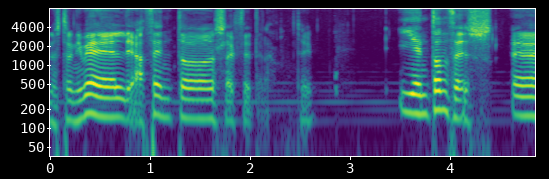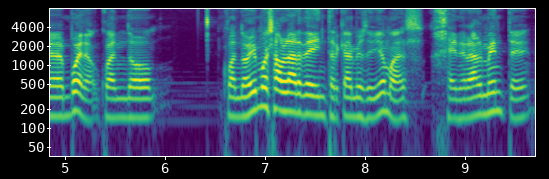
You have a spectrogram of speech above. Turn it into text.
nuestro nivel, de acentos, etc. Y entonces, eh, bueno, cuando, cuando oímos hablar de intercambios de idiomas, generalmente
